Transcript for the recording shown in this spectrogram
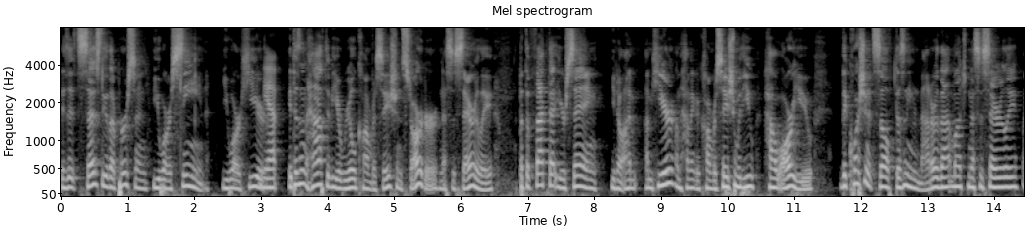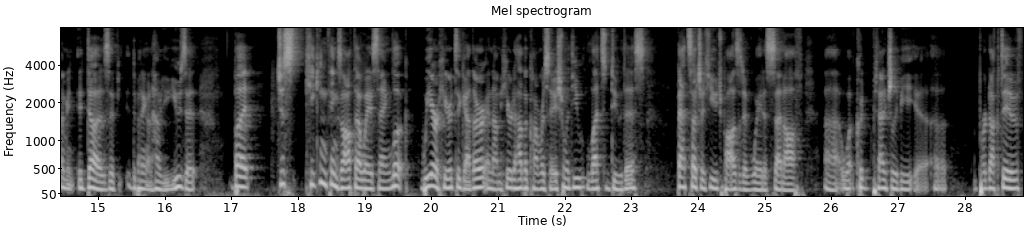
is it says to the other person you are seen. You are here. Yep. it doesn't have to be a real conversation starter necessarily but the fact that you're saying you know i'm i'm here. I'm having a conversation with you. How are you? The question itself doesn't even matter that much necessarily. I mean it does if depending on how you use it. But just kicking things off that way saying look we are here together and i'm here to have a conversation with you. Let's do this. That's such a huge positive way to set off uh, what could potentially be a, a productive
